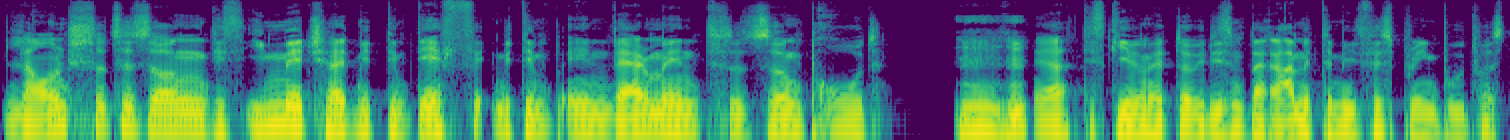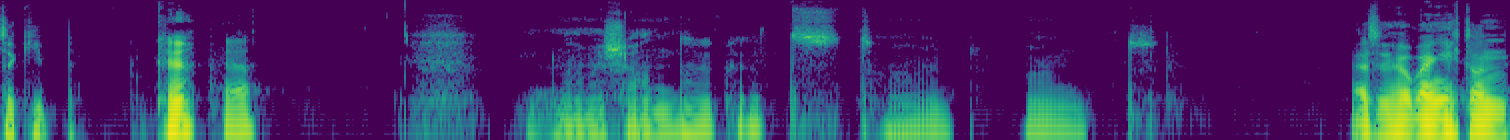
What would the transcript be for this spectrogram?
launch sozusagen das Image halt mit dem Def, mit dem Environment sozusagen Brot. Mhm. Ja, das gebe ich halt da wie diesen Parameter mit für Spring Boot, was da gibt. Okay. Ja. Mal schauen kurz. Also ich habe eigentlich dann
